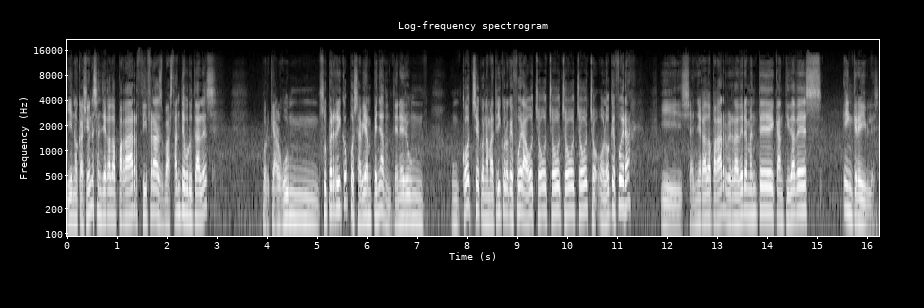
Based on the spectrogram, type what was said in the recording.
Y en ocasiones han llegado a pagar cifras bastante brutales, porque algún súper rico pues se había empeñado en tener un, un coche con la matrícula que fuera 88888 o lo que fuera, y se han llegado a pagar verdaderamente cantidades increíbles.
